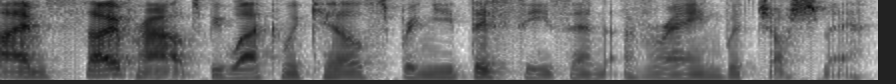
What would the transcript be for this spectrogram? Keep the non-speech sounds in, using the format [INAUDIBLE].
I'm so proud to be working with Kiehl's to bring you this season of Reign with Josh Smith.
